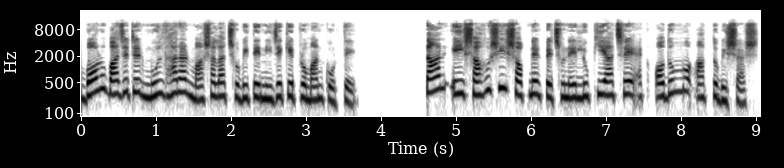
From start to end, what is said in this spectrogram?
বড় বাজেটের মূলধারার মাসালা ছবিতে নিজেকে প্রমাণ করতে। তার এই সাহসী স্বপ্নের পেছনে লুকিয়ে আছে এক অদম্য আত্মবিশ্বাস।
